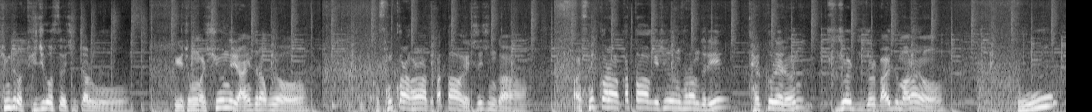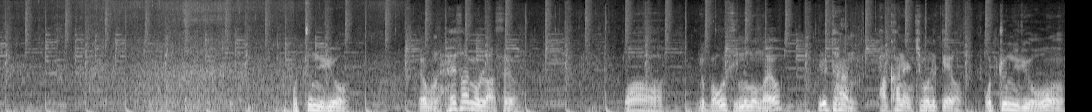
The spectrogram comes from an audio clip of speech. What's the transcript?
힘들어 뒤지겠어요 진짜로. 이게 정말 쉬운 일이 아니더라고요. 그 손가락 하나도 까딱하기 싫으신가? 아니 손가락 까딱하기 싫은 사람들이 댓글에는 주절주절 말도 많아요. 오? 어쩐 일이요? 여러분 해삼이 올라왔어요. 와 이거 먹을 수 있는 건가요? 일단 박한에 집어넣을게요. 어쩐 일이요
